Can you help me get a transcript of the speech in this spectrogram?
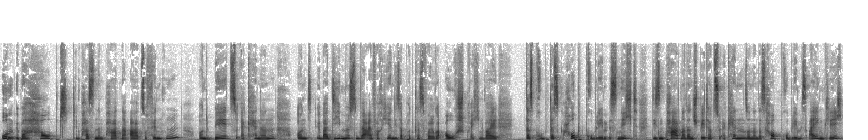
um überhaupt den passenden Partner A zu finden und B zu erkennen. Und über die müssen wir einfach hier in dieser Podcast-Folge auch sprechen, weil das, das, Hauptproblem ist nicht, diesen Partner dann später zu erkennen, sondern das Hauptproblem ist eigentlich,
